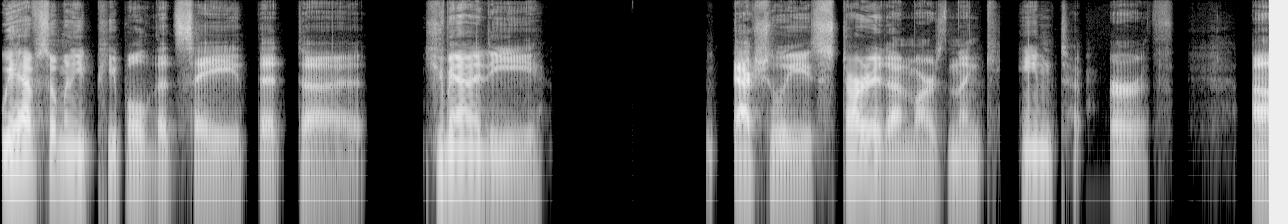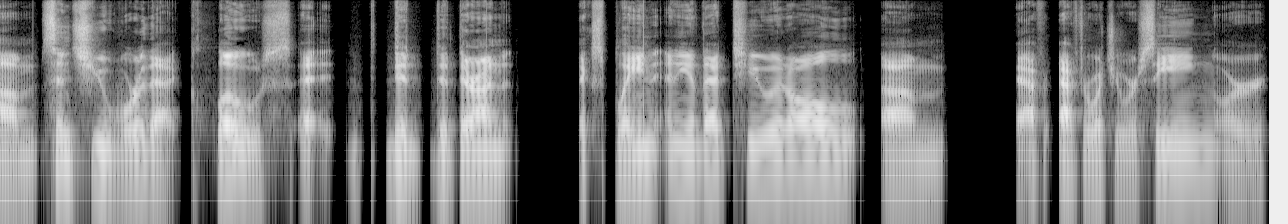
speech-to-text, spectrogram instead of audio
we have so many people that say that uh, humanity actually started on Mars and then came to Earth. Um, since you were that close, eh, did did their explain any of that to you at all? Um, after after what you were seeing, or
